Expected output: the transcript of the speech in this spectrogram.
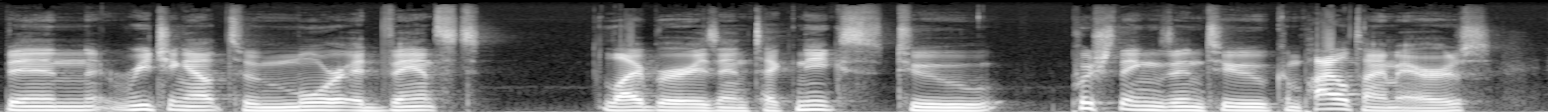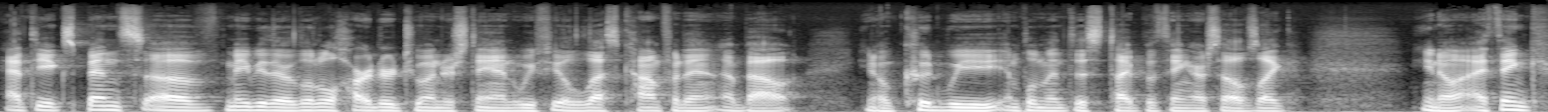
been reaching out to more advanced libraries and techniques to push things into compile time errors at the expense of maybe they're a little harder to understand. We feel less confident about, you know, could we implement this type of thing ourselves? Like, you know, I think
